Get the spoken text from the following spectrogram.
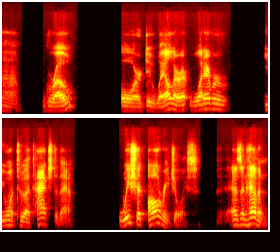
uh, grow or do well or whatever you want to attach to that. We should all rejoice as in heaven.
